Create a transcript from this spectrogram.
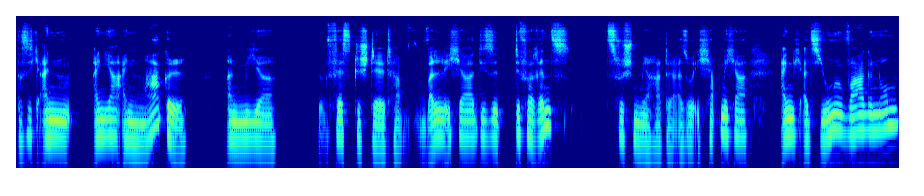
dass ich ein, ein Jahr einen Makel an mir festgestellt habe, weil ich ja diese Differenz zwischen mir hatte. Also ich habe mich ja eigentlich als Junge wahrgenommen,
